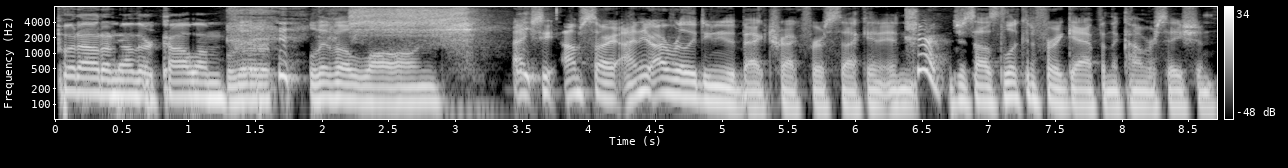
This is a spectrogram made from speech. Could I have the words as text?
put out another column. live, live a long. Actually, I'm sorry. I need, I really do need to backtrack for a second, and Sure. just I was looking for a gap in the conversation,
